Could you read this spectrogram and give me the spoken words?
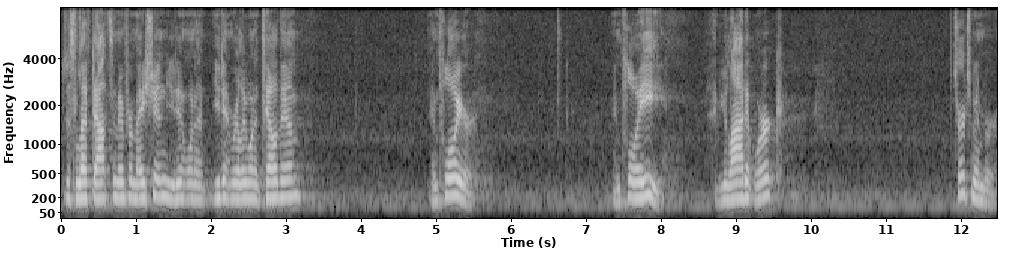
Just left out some information you didn't, want to, you didn't really want to tell them? Employer, employee, have you lied at work? Church member,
